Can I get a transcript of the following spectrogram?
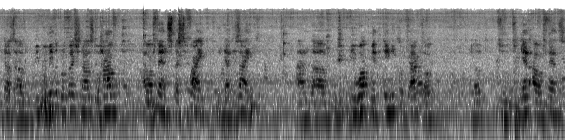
Because um, we, we need the professionals to have our fence specified in their design. And um, we work with any contractor you know, to, to get our fence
